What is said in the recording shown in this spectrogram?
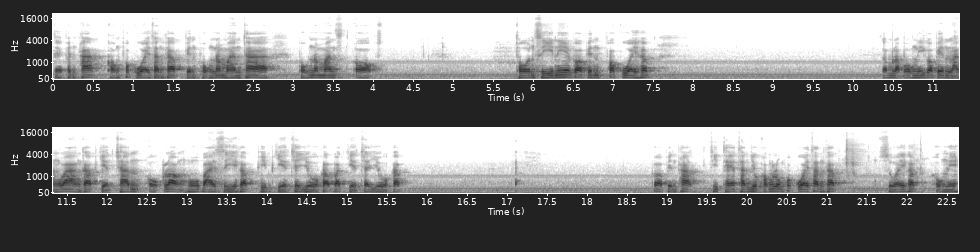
แต่เป็นพระของพ่อกวยท่านครับ เป็นผงน้ำมันถ้าผงน้ำมันออก โทนสีนี้ก็เป็นพ่อกวยครับสำหรับองค์นี้ก็เป็นหลังว่างครับเจ็ดชั้นอกล่องหูบายสีครับ พิมพ์เจตชโยครับ วัดเจตชโยครับ ก็เป็นพระที่แท้ทันยุคของหลวงพ่อกวยท่านครับ สวยครับองค์นี้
